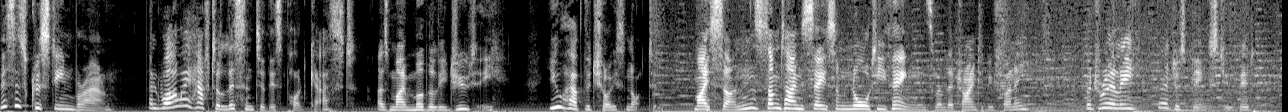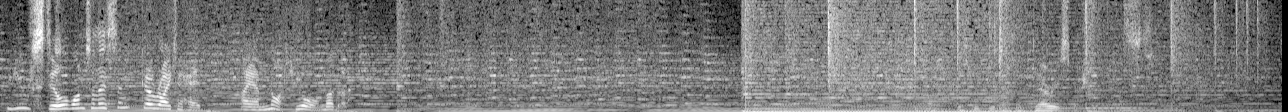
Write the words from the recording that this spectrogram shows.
This is Christine Brown, and while I have to listen to this podcast as my motherly duty, you have the choice not to. My sons sometimes say some naughty things when they're trying to be funny, but really, they're just being stupid. You still want to listen? Go right ahead. I am not your mother. This week we have a very special guest.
